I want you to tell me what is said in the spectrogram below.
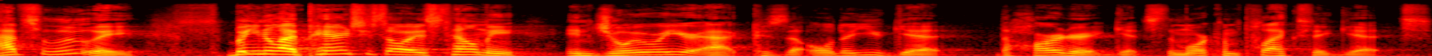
absolutely. But you know, my parents used to always tell me, enjoy where you're at because the older you get, the harder it gets, the more complex it gets.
